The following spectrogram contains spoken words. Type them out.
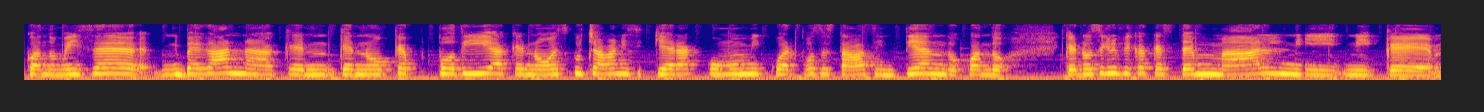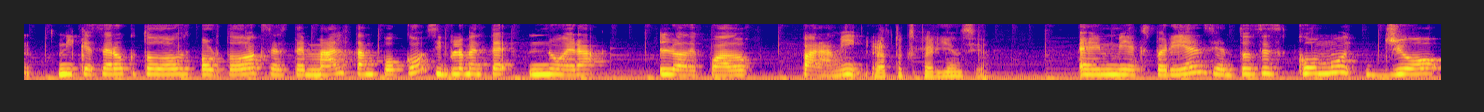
cuando me hice vegana, que, que, no que podía, que no escuchaba ni siquiera cómo mi cuerpo se estaba sintiendo, cuando que no significa que esté mal ni, ni que ni que ser ortodoxa esté mal tampoco, simplemente no era lo adecuado para mí. Era tu experiencia en mi experiencia. Entonces, ¿cómo yo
